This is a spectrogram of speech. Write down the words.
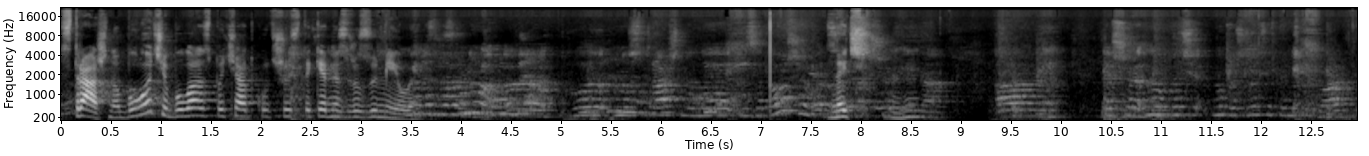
Страшно було чи було спочатку щось таке незрозуміле? Ну, було ну, страшно не із-за того, що це Не перша ч- мгм. війна, а те, що ну, поч... ну, почалися панікувати,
